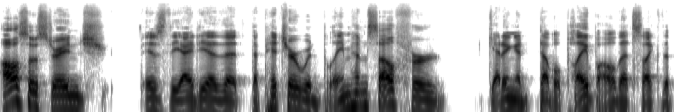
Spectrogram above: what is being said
Also strange is the idea that the pitcher would blame himself for getting a double play ball. That's like the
